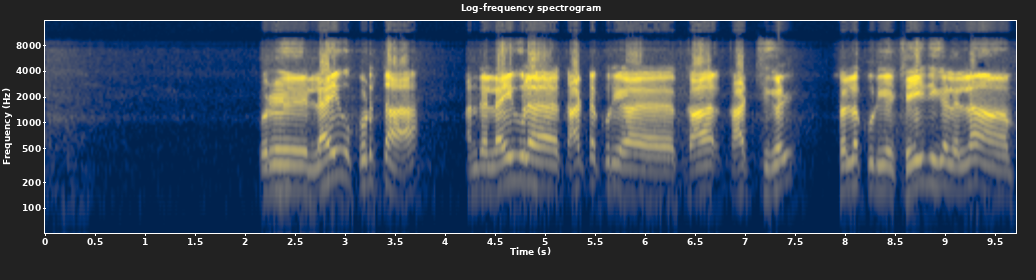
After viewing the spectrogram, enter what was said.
ஒரு லைவ் கொடுத்தா அந்த லைவில் காட்டக்கூடிய கா காட்சிகள் சொல்லக்கூடிய செய்திகள் எல்லாம்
